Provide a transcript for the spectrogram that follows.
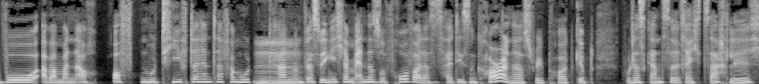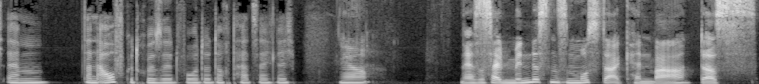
wo aber man auch oft ein Motiv dahinter vermuten kann. Mhm. Und weswegen ich am Ende so froh war, dass es halt diesen Coroner's Report gibt, wo das Ganze recht sachlich ähm, dann aufgedröselt wurde, doch tatsächlich. Ja. Es ist halt mindestens ein Muster erkennbar, dass,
